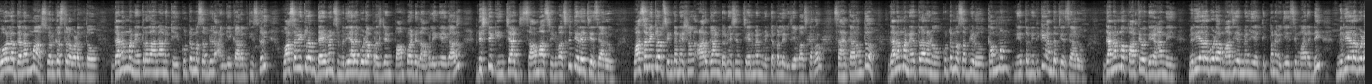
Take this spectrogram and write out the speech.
గోళ్ళ ధనమ్మ స్వర్గస్థులవడంతో ధనమ్మ నేత్రదానానికి కుటుంబ సభ్యుల అంగీకారం తీసుకుని Vasavi club diamonds Miryalaguda president Pampati Ramalingaiah garu district in-charge Sama శ్రీనివాస్కు తెలియజేశారు. Vasavi clubs international organ donation chairman Mittapalli Vijayabhaskar Rao సహకారంతో ధనమ్మ నేత్రాలను కుటుంబ సభ్యులు ఖమ్మం నేత్రనిధికి అందజేశారు. ధనమ్మ పార్థివ దేహాన్ని మిర్యాలగూడ మాజీ MLA Tippana Vijayasimha Reddy Miryalaguda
